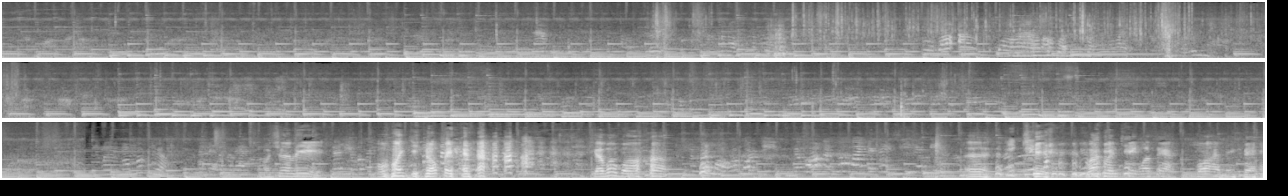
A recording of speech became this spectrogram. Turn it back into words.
เอาเชอรี่ โอ้ยกินนเป็น แกบ่บอก ว่ามันเช็คว่าแซ่บว่าอันแดง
